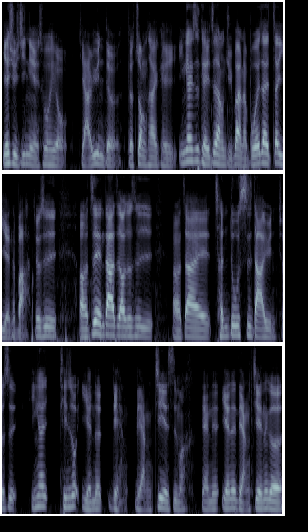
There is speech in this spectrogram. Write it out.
也许今年也是会有亚运的的状态，可以应该是可以正常举办了，不会再再演了吧？就是呃，之前大家知道，就是呃，在成都市大运，就是应该听说延了两两届是吗？两年延了两届，那个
